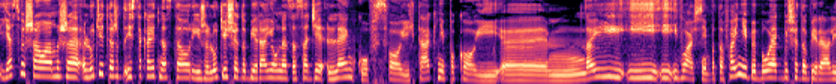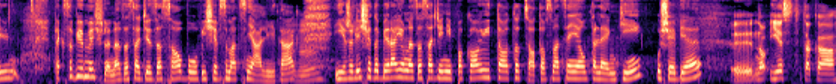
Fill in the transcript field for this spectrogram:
ja słyszałam, że ludzie też, jest taka jedna z teorii, że ludzie się dobierają na zasadzie lęków swoich, tak, niepokoi. No i, i, i właśnie, bo to fajnie by było, jakby się dobierali, tak sobie myślę, na zasadzie zasobów i się wzmacniali, tak? Mhm. I jeżeli się dobierają na zasadzie niepokoi, to, to co? To wzmacniają te lęki u siebie? Y, no jest taka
